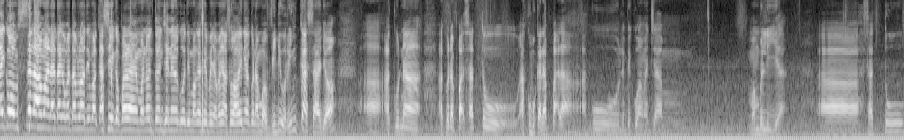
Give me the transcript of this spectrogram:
Assalamualaikum. Selamat datang ke Batam Vlog Terima kasih kepada yang menonton channel aku Terima kasih banyak-banyak. So hari ni aku nak buat video ringkas saja. Uh, aku nak Aku dapat satu Aku bukan dapat lah. Aku lebih kurang macam Membeli ya. Uh, satu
